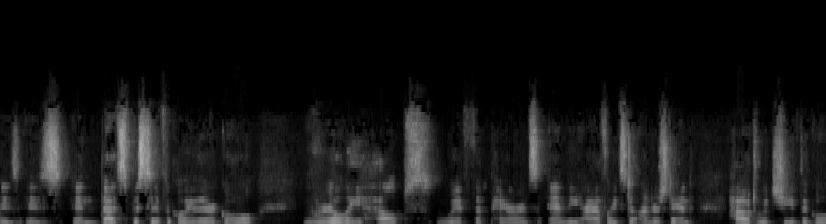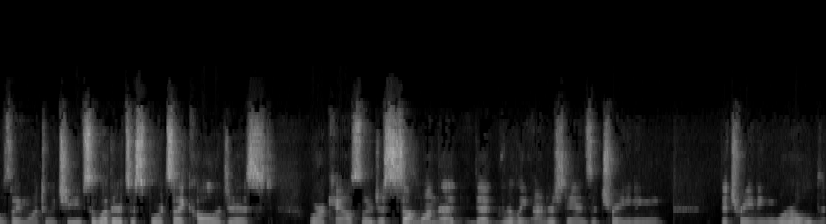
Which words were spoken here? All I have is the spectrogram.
is is and that's specifically their goal really helps with the parents and the athletes to understand how to achieve the goals they want to achieve. So whether it's a sports psychologist or a counselor, just someone that that really understands the training the training world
